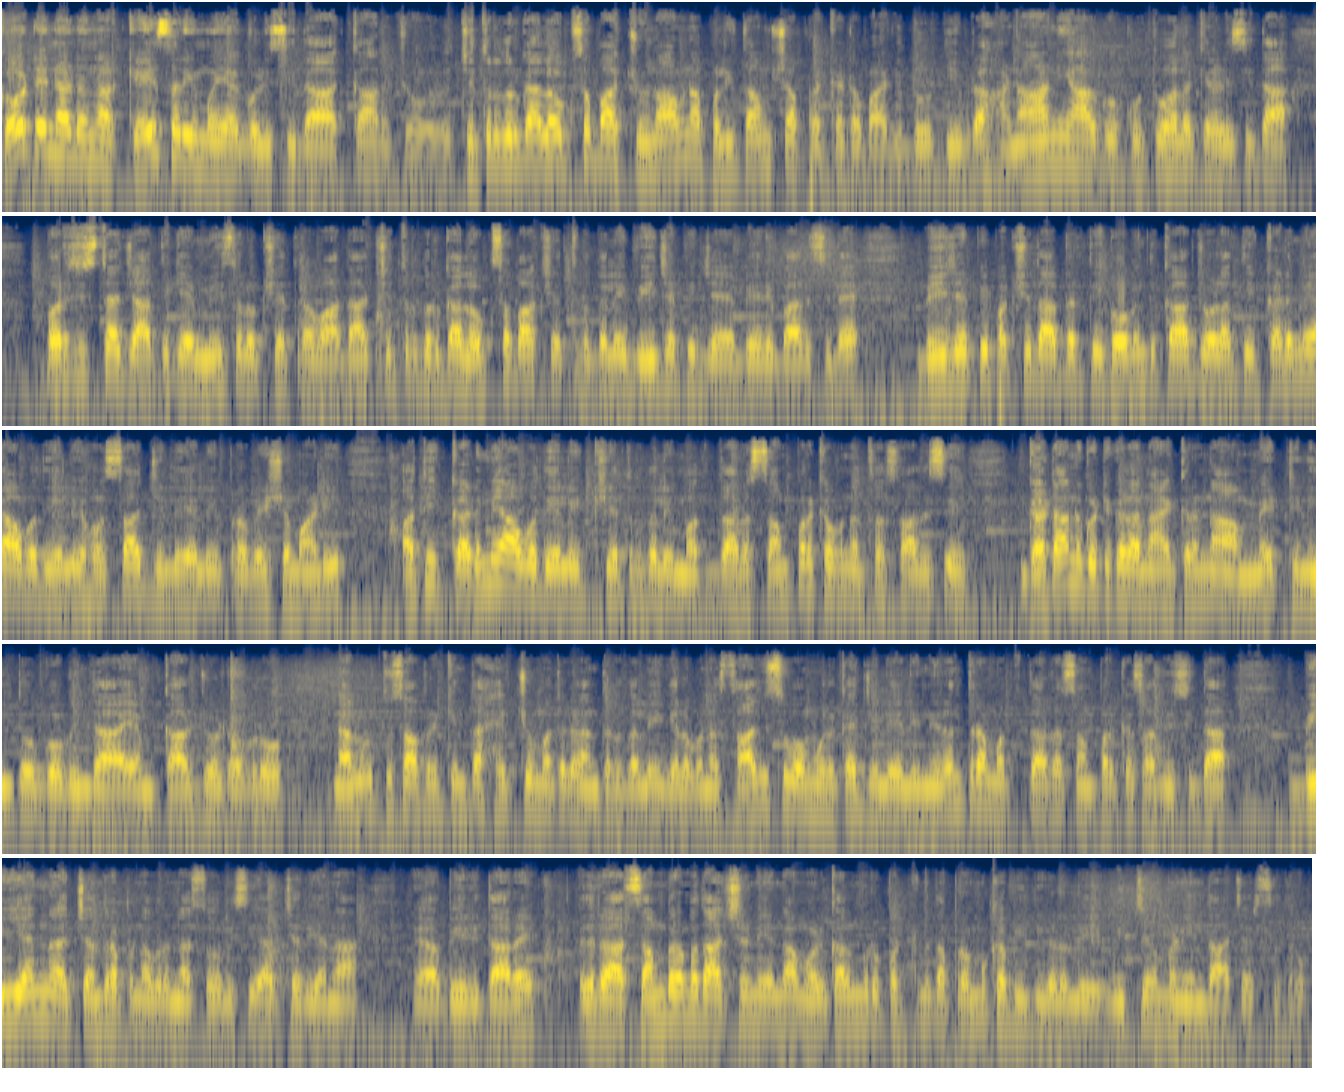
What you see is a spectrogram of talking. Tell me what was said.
ಕೋಟೆನಾಡನ್ನ ಕೇಸರಿಮಯಗೊಳಿಸಿದ ಕಾರಜೋಳ. ಚಿತ್ರದುರ್ಗ ಲೋಕಸಭಾ ಚುನಾವಣಾ ಫಲಿತಾಂಶ ಪ್ರಕಟವಾಗಿದ್ದು, ತೀವ್ರ ಹಣಾಹಣಿ ಹಾಗೂ ಕುತೂಹಲ ಕೆರಳಿಸಿದ ಪರಿಶಿಷ್ಟ ಜಾತಿಗೆ ಮೀಸಲು ಕ್ಷೇತ್ರವಾದ ಚಿತ್ರದುರ್ಗ ಲೋಕಸಭಾ ಕ್ಷೇತ್ರದಲ್ಲಿ ಬಿಜೆಪಿ ಜಯಬೇರಿ ಬಾರಿಸಿದೆ. ಬಿಜೆಪಿ ಪಕ್ಷದ ಅಭ್ಯರ್ಥಿ ಗೋವಿಂದ ಕಾರಜೋಳ ಅತಿ ಕಡಿಮೆ ಅವಧಿಯಲ್ಲಿ ಹೊಸ ಜಿಲ್ಲೆಯಲ್ಲಿ ಪ್ರವೇಶ ಮಾಡಿ, ಅತಿ ಕಡಿಮೆ ಅವಧಿಯಲ್ಲಿ ಕ್ಷೇತ್ರದಲ್ಲಿ ಮತದಾರ ಸಂಪರ್ಕವನ್ನು ಸಾಧಿಸಿ ಘಟಾನುಘಟಿಗಳ ನಾಯಕರನ್ನ ಮೆಟ್ಟಿ ನಿಂತು ಗೋವಿಂದ ಎಂ. ಕಾರಜೋಳ್ ರವರು ನಲವತ್ತು ಸಾವಿರಕ್ಕಿಂತ ಹೆಚ್ಚು ಮತಗಳ ಅಂತರದಲ್ಲಿ ಗೆಲುವನ್ನು ಸಾಧಿಸುವ ಮೂಲಕ ಜಿಲ್ಲೆಯಲ್ಲಿ ನಿರಂತರ ಮತದಾರರ ಸಂಪರ್ಕ ಸಾಧಿಸಿದ ಬಿ ಎನ್ ಚಂದ್ರಪ್ಪನವರನ್ನ ಸೋಲಿಸಿ ಅಚ್ಚರಿಯನ್ನು ಬೀರಿದ್ದಾರೆ. ಇದರ ಸಂಭ್ರಮದ ಆಚರಣೆಯನ್ನು ಮೊಳಕಾಲ್ಮೂರು ಪಟ್ಟಣದ ಪ್ರಮುಖ ಬೀದಿಗಳಲ್ಲಿ ವಿಜೃಂಭಣೆಯಿಂದ ಆಚರಿಸಿದರು.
